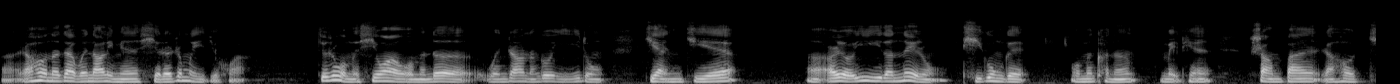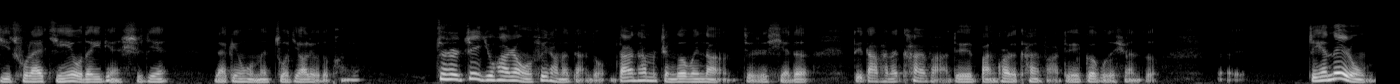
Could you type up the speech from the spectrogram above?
啊，然后呢在文档里面写着这么一句话。就是我们希望我们的文章能够以一种简洁啊而有意义的内容提供给我们可能每天上班，然后挤出来仅有的一点时间来跟我们做交流的朋友。就是这句话让我非常的感动。当然，他们整个文档就是写的对大盘的看法、对板块的看法、对个股的选择，呃，这些内容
